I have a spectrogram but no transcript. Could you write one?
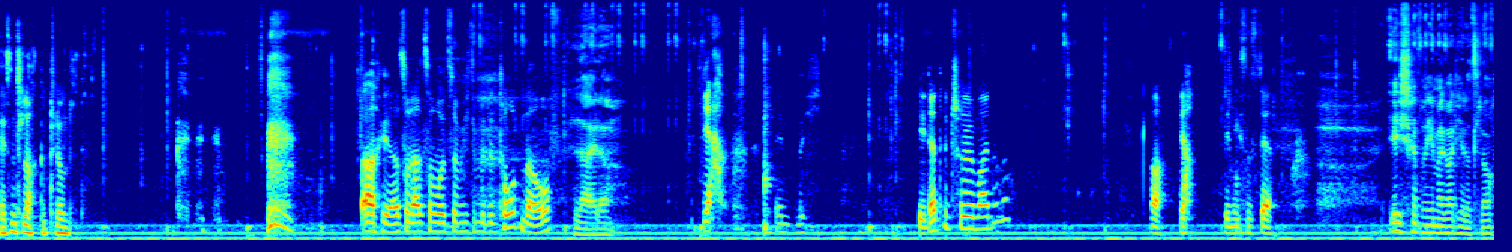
Er ist ins Loch geplumpst. Ach ja, so langsam holst du mich mit den Toten auf. Leider. Ja, endlich. Steht der Digital Miner noch? Ah, ja, wenigstens der. Ich repariere mal gerade hier das Loch.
